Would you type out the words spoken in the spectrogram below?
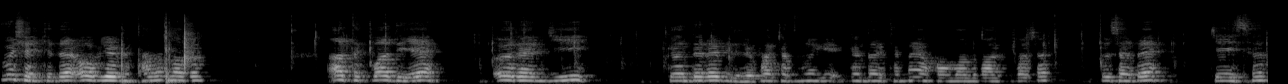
Bu şekilde objemi tanımladım. Artık body'ye öğrenciyi gönderebilirim. Fakat bunu gö- gönderirken ne yapmam lazım arkadaşlar? Bu sefer JSON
